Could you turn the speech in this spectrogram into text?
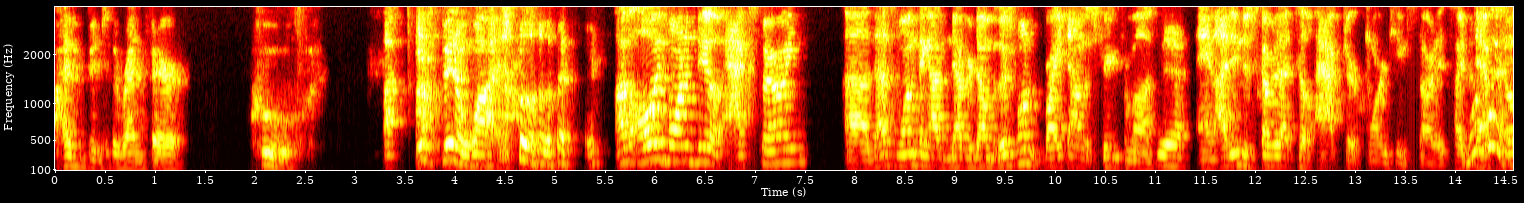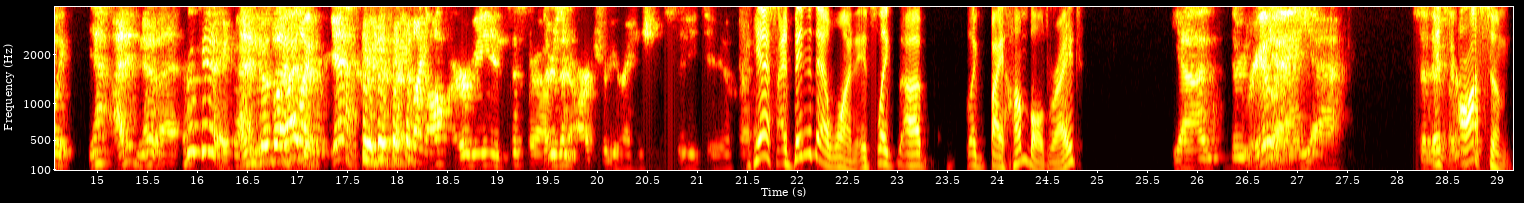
I haven't been to the Ren Fair. Whew. I, it's been a while. I've always wanted to go axe throwing. Uh, that's one thing I've never done, but there's one right down the street from us. Yeah, And I didn't discover that till after quarantine started. So I No definitely, yeah, I didn't know that. okay. I didn't know that. Like, yeah, it's like, like off Irving and Cicero. There's an archery range in the city too. Yes, I've been to that one. It's like uh like by Humboldt, right? Yeah, there, Really? Yeah, yeah. So there's It's awesome.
